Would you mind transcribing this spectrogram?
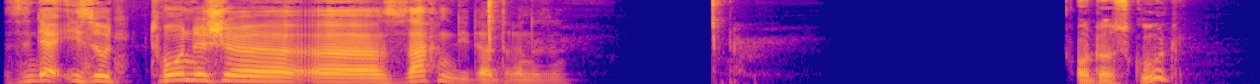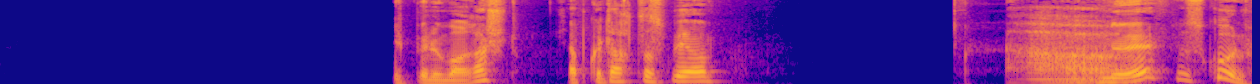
Das sind ja isotonische äh, Sachen, die da drin sind. Oh, das ist gut. Ich bin überrascht. Ich habe gedacht, das wäre. Oh. Nö, das ist gut.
